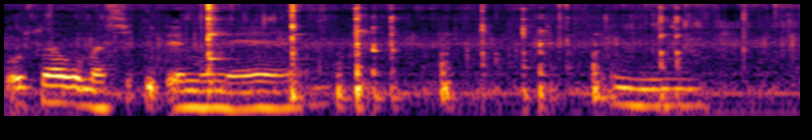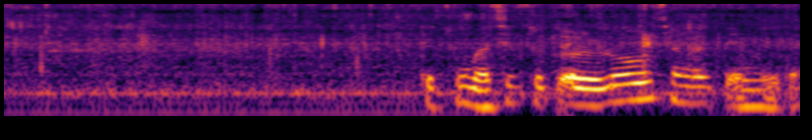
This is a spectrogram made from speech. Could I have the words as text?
고소하고 맛있기 때문에 음, 대충 맛있을 걸로 생각됩니다.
